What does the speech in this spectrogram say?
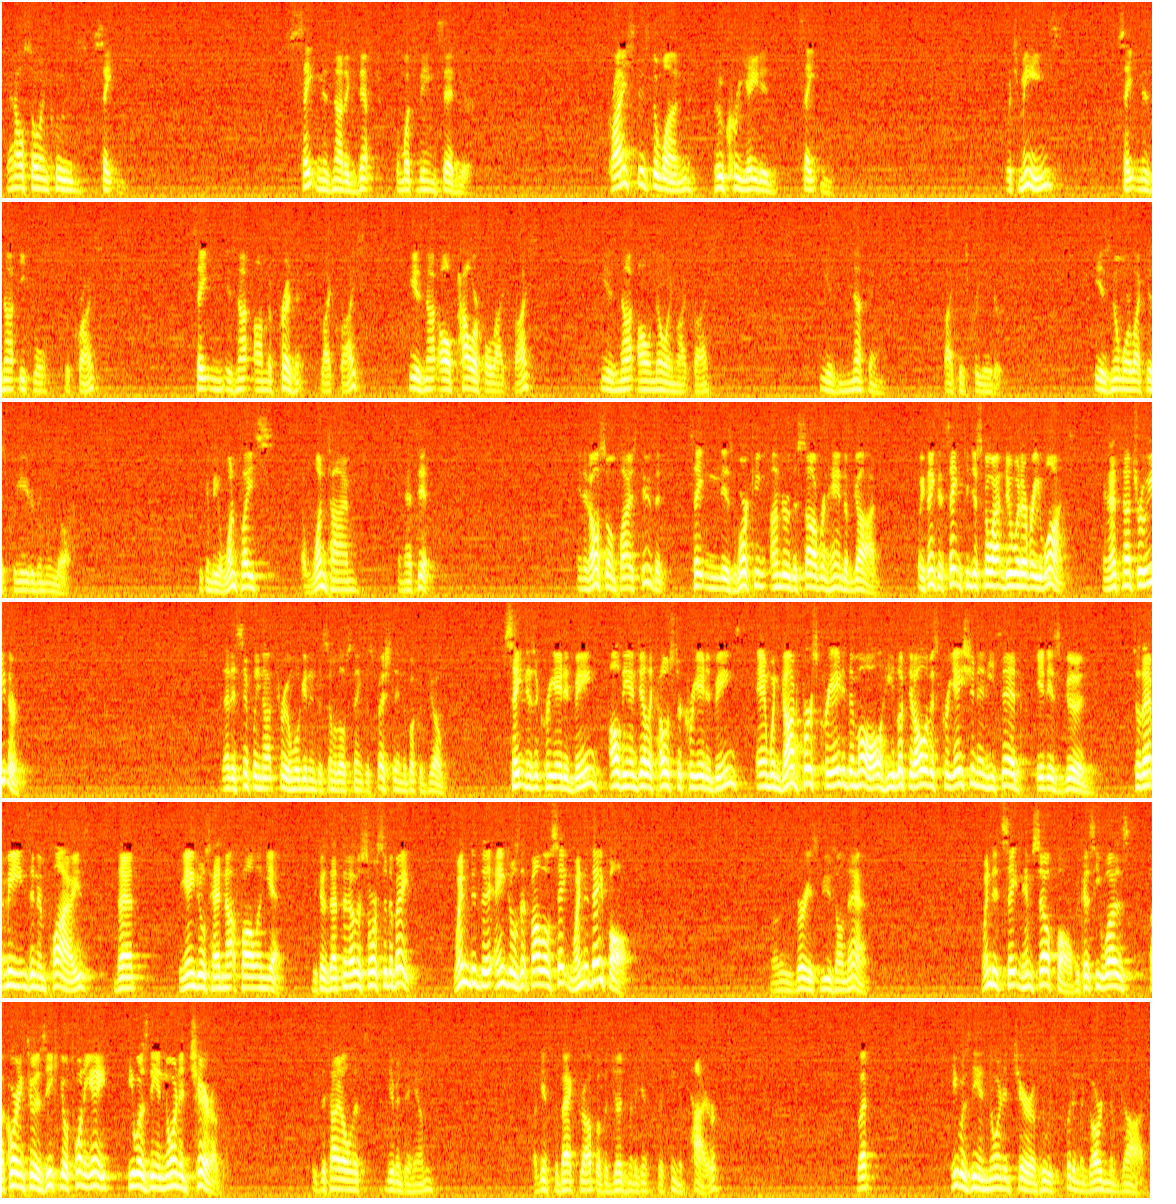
that also includes Satan. Satan is not exempt from what's being said here. Christ is the one who created Satan. Which means Satan is not equal with Christ. Satan is not omnipresent like Christ. He is not all powerful like Christ. He is not all knowing like Christ. He is nothing like his Creator. He is no more like his Creator than we are. He can be in one place at one time, and that's it. And it also implies, too, that Satan is working under the sovereign hand of God. We think that Satan can just go out and do whatever he wants. And that's not true either. That is simply not true, and we'll get into some of those things, especially in the book of Job. Satan is a created being. All the angelic hosts are created beings. And when God first created them all, He looked at all of His creation and He said, it is good. So that means and implies that the angels had not fallen yet. Because that's another source of debate. When did the angels that follow Satan, when did they fall? Well, there's various views on that. When did Satan himself fall? Because he was, according to Ezekiel 28, he was the anointed cherub, is the title that's given to him against the backdrop of a judgment against the king of Tyre. But he was the anointed cherub who was put in the garden of God,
